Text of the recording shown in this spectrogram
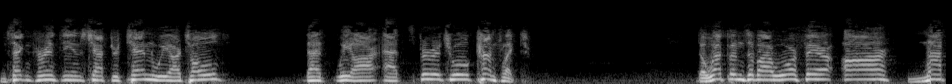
In 2 Corinthians chapter 10, we are told that we are at spiritual conflict. The weapons of our warfare are not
